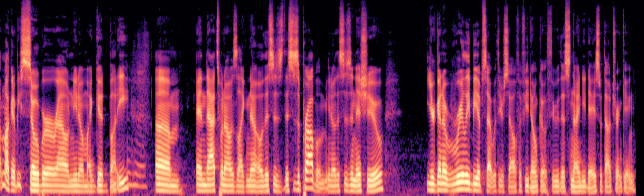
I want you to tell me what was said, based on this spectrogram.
I'm not going to be sober around you know my good buddy. Um, and that's when I was like, no, this is this is a problem. You know, this is an issue. You're gonna really be upset with yourself if you don't go through this 90 days without drinking.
